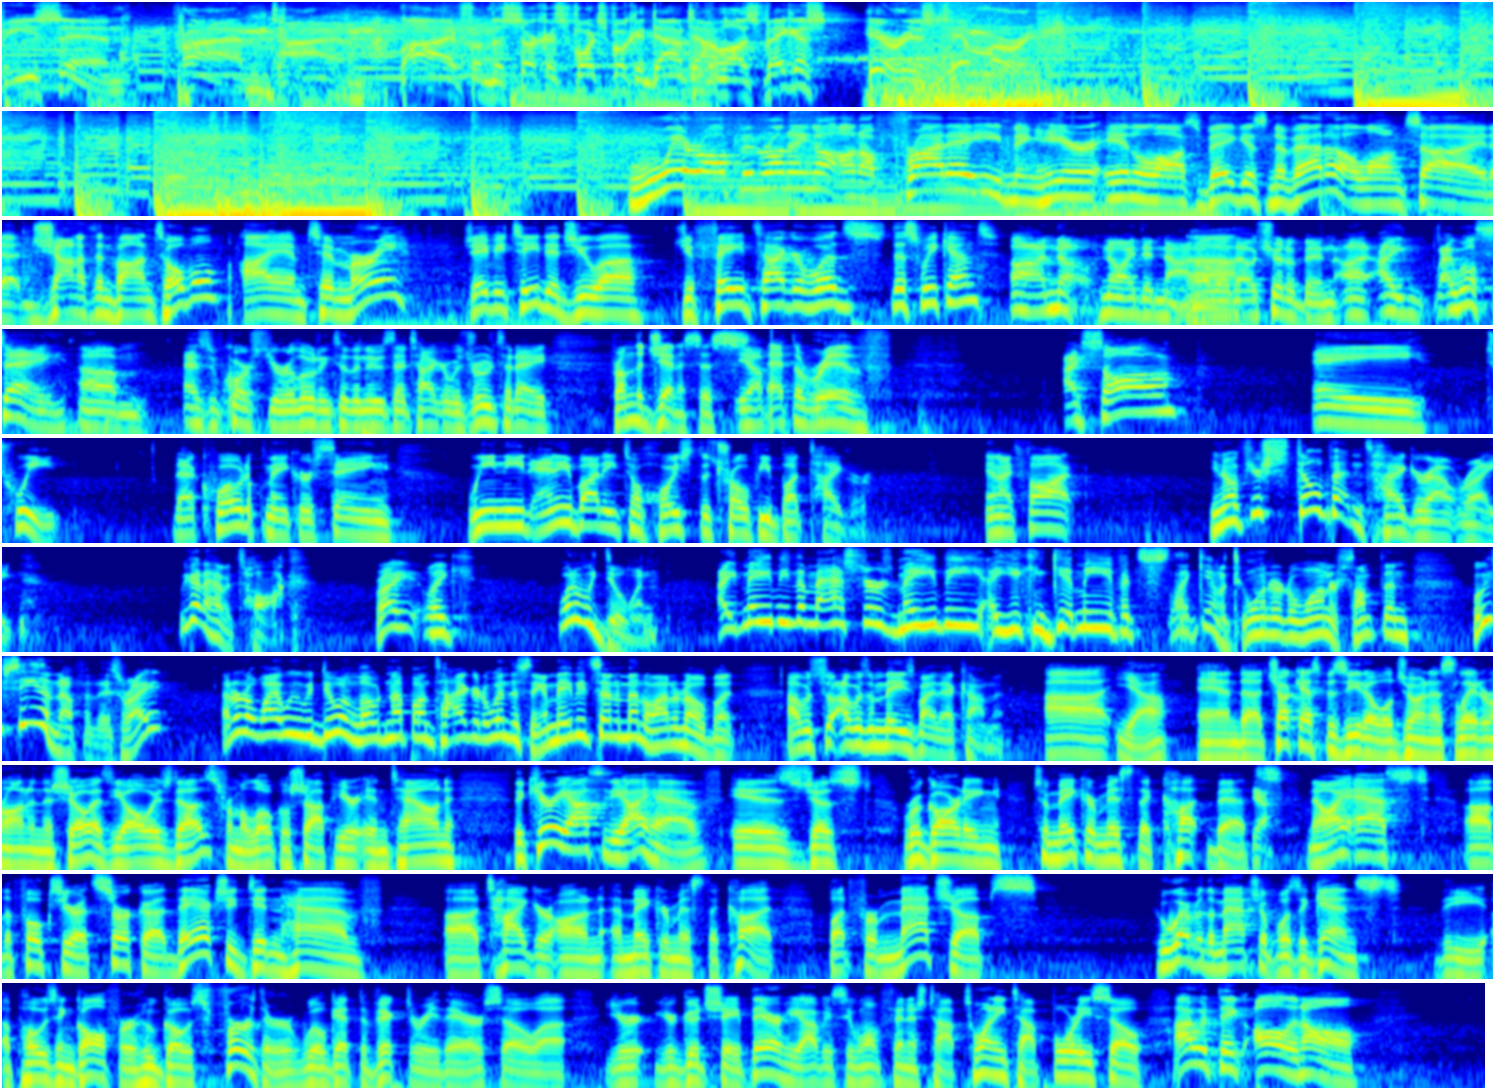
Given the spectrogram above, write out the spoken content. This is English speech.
VSIN Prime Time. Live from the Circus Sportsbook in downtown Las Vegas, here is Tim Murray. We're off and running on a Friday evening here in Las Vegas, Nevada, alongside Jonathan Von Tobel. I am Tim Murray. JVT, did you uh, did you fade Tiger Woods this weekend? Uh, no, no, I did not. Ah. Although that should have been. I, I, I will say, um, as of course you're alluding to the news that Tiger was drew today. From the Genesis Yep. at the Riv. I saw a tweet that quote maker saying, "We need anybody to hoist the trophy but Tiger," and I thought, you know, if you're still betting Tiger outright, we got to have a talk, right? Like, what are we doing? I, maybe the Masters, maybe uh, you can get me if it's like you know 200 to one or something. We've seen enough of this, right? I don't know why we would do and loading up on Tiger to win this thing. And maybe it's sentimental. I don't know, but I was I was amazed by that comment. Uh, yeah. And uh, Chuck Esposito will join us later on in the show, as he always does, from a local shop here in town. The curiosity I have is just regarding to make or miss the cut bets. Yeah. Now, I asked uh, the folks here at Circa, they actually didn't have uh, Tiger on a make or miss the cut, but for matchups, whoever the matchup was against, the opposing golfer who goes further will get the victory there. So uh, you're you're good shape there. He obviously won't finish top 20, top 40. So I would think all in all,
